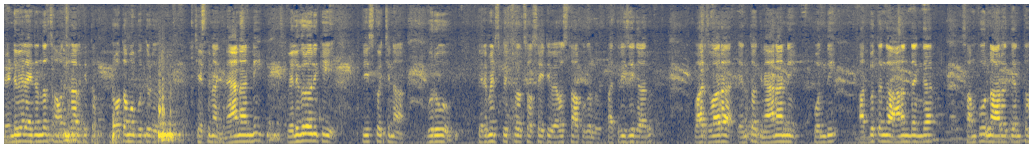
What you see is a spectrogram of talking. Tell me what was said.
రెండు వేల ఐదు వందల సంవత్సరాల క్రితం గౌతమ బుద్ధుడు చెప్పిన జ్ఞానాన్ని వెలుగులోనికి తీసుకొచ్చిన గురువు పిరమిడ్ స్పిరిచువల్ సొసైటీ వ్యవస్థాపకులు పత్రిజీ గారు వారి ద్వారా ఎంతో జ్ఞానాన్ని పొంది అద్భుతంగా ఆనందంగా సంపూర్ణ ఆరోగ్యంతో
